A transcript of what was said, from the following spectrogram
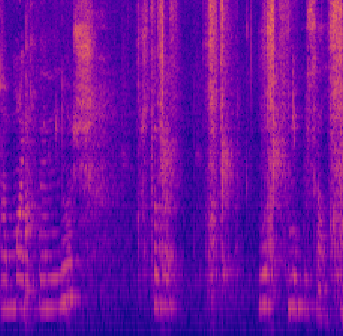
Обмакиваем нож, чтобы лук не кусался.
